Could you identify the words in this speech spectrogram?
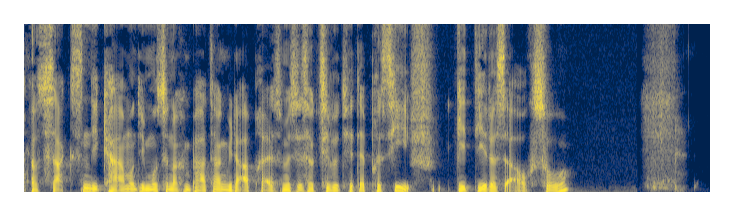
aus Sachsen, die kam und die musste nach ein paar Tagen wieder abreisen, weil sie sagt, sie wird hier depressiv. Geht dir das auch so?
